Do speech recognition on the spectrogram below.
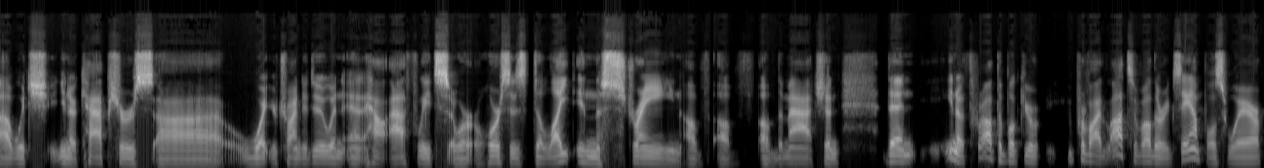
uh, which you know captures uh, what you're trying to do and, and how athletes or horses delight in the strain of, of of the match. And then you know throughout the book you you provide lots of other examples where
